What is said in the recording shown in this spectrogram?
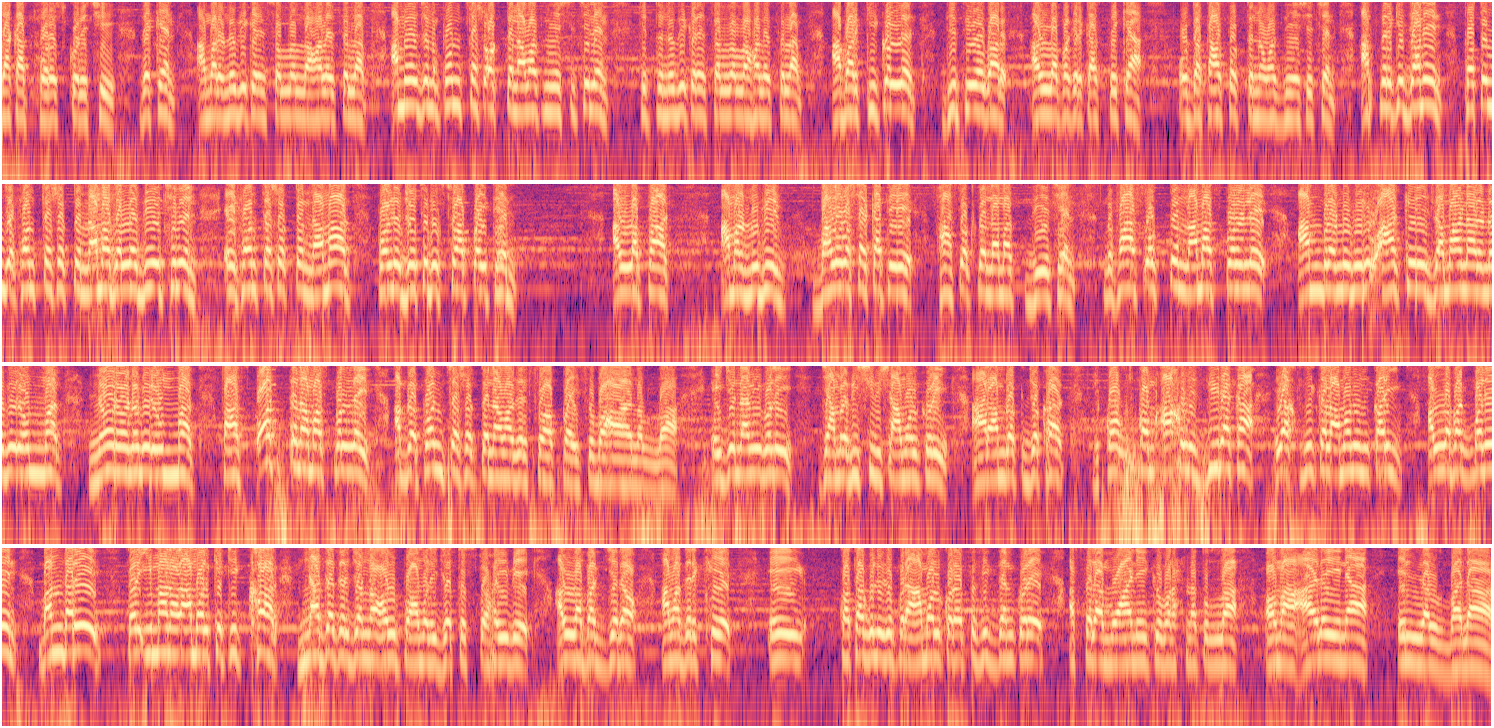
জাকাত খরচ করেছি। দেখেন, আমার নবী করিম সাল্লাহ আলাইসাল্লাম আমাদের জন্য পঞ্চাশ অক্ট নামাজ নিয়ে এসেছিলেন, কিন্তু নবী করিম সাল্লাহ আলাইসাল্লাম আবার কি করলেন? দ্বিতীয়বার আল্লাহ পাকের কাছ থেকে ওটা পাঁচ অক্ট নামাজ নিয়ে এসেছেন। আপনারা কি জানেন, প্রথম যে পঞ্চাশ অক্ট নামাজ আল্লাহ দিয়েছিলেন, এই পঞ্চাশ অক্ট নামাজ পড়লে যতটুকু সব পাইতেন, আল্লাহ পাক আমার নবীর ভালোবাসার খাতিরে ফাঁস অক্ত নামাজ দিয়েছেন। ফাঁস অক্ত নামাজ পড়লে আমরা নবীর আখিরি জামানার নবীর উম্মত, নর নবীর উম্মত, ফাঁস অক্ত নামাজ পড়লে আমরা পঞ্চাশ অক্ত নামাজের সব পাই, সুবহানাল্লাহ। এই জন্য আমি বলি যে আমরা বেশি বেশি আমল করি, আর আমরা যখন কম- আখলিস দি রাখা, ইয়াকফিকাল আমলুনকারী আল্লাহ পাক বলেন, বান্দারে, তোর ইমান আর আমলকে ঠিক কর, নাজাতের জন্য অল্প আমলই যথেষ্ট হইবে। আল্লাহ পাক যেন আমাদেরকে এই কথাগুলির উপরে আমল করার তো দান করে। আসসালামু আলাইকুম রহমতুল্লাহ। ওমা আলাইনা ইল্লাল বালা।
